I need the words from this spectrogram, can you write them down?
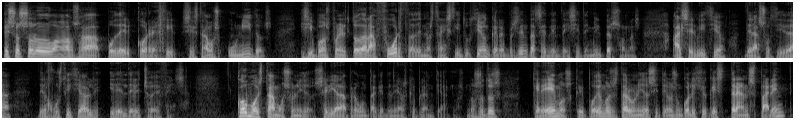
eso solo lo vamos a poder corregir si estamos unidos y si podemos poner toda la fuerza de nuestra institución, que representa 77.000 personas, al servicio de la sociedad, del justiciable y del derecho de defensa. ¿Cómo estamos unidos? Sería la pregunta que tendríamos que plantearnos. Nosotros creemos que podemos estar unidos si tenemos un colegio que es transparente,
